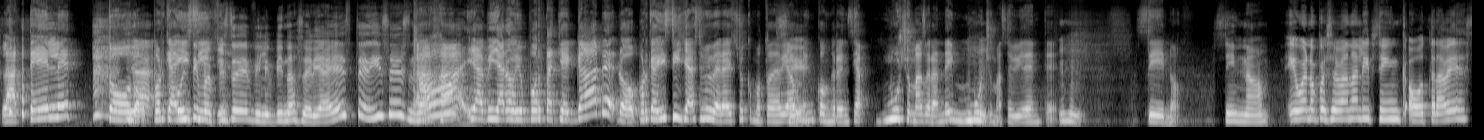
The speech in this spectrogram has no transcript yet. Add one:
la tele, todo. porque ahí último episodio de Filipinas sería este, dices, ¿no? Ajá, y a mí ya no me importa que gane, no, porque ahí sí ya se me hubiera hecho como todavía una incongruencia mucho más grande y mucho más evidente. Sí, no. Sí, no. Y bueno, pues se van a lip sync otra vez,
